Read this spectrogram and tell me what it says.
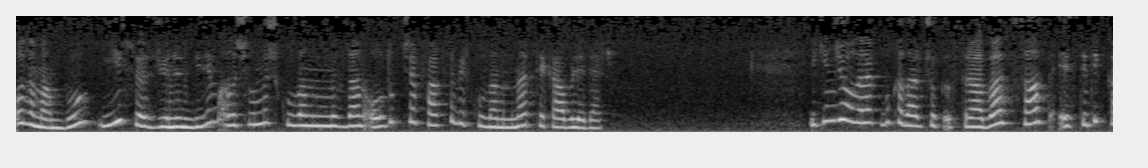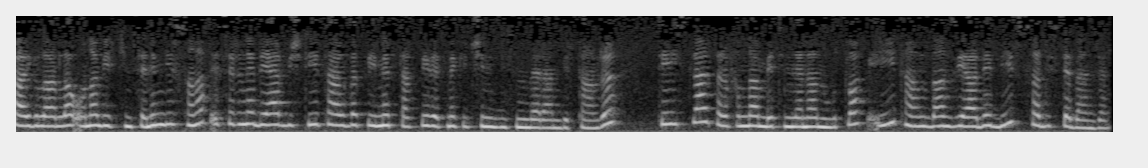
o zaman bu iyi sözcüğünün bizim alışılmış kullanımımızdan oldukça farklı bir kullanımına tekabül eder. İkinci olarak bu kadar çok ıstıraba, salt, estetik kaygılarla ona bir kimsenin bir sanat eserine değer biçtiği tarzda kıymet takdir etmek için izin veren bir tanrı, teistler tarafından betimlenen mutlak iyi tanrıdan ziyade bir sadiste benzer.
